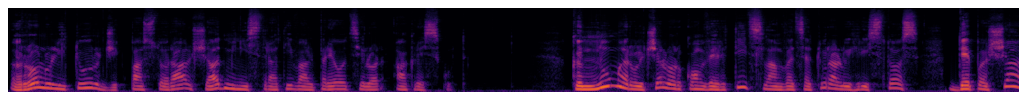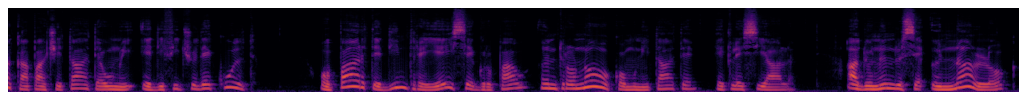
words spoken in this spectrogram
rolul liturgic, pastoral și administrativ al preoților a crescut. Când numărul celor convertiți la învățătura lui Hristos depășea capacitatea unui edificiu de cult, o parte dintre ei se grupau într-o nouă comunitate eclesială, adunându-se în alt loc,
